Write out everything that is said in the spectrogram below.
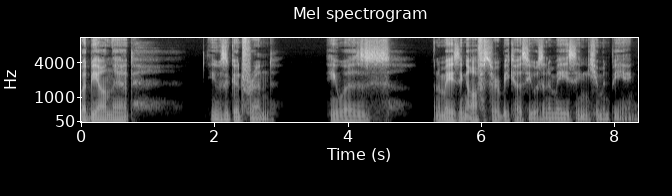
But beyond that, he was a good friend. He was an amazing officer because he was an amazing human being.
